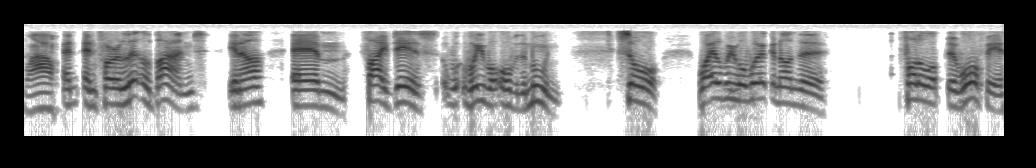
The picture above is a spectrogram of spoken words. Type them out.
Wow. And and for a little band, you know, um, five days w- we were over the moon. So while we were working on the follow up to Warface,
